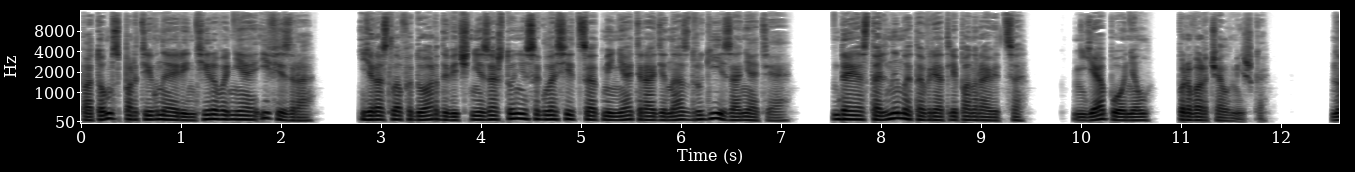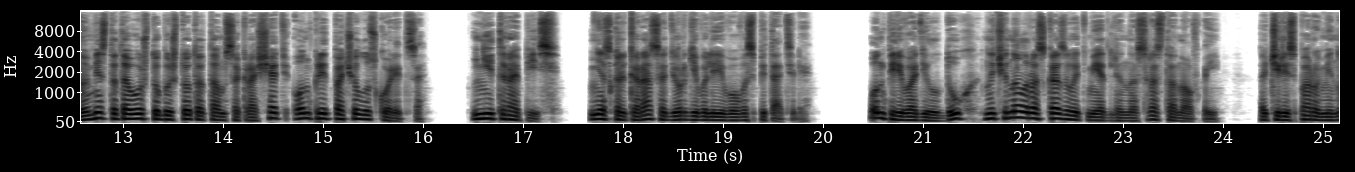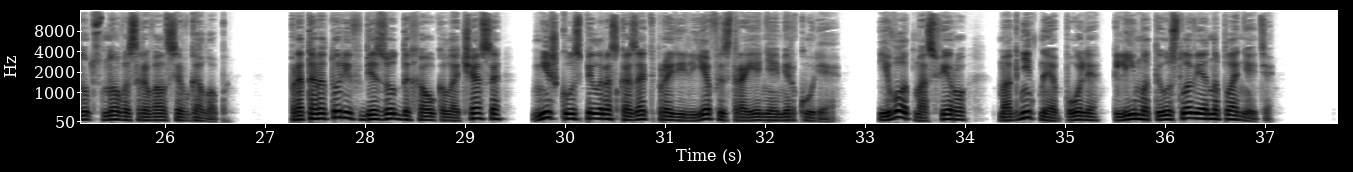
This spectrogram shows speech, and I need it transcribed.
Потом спортивное ориентирование и физра. Ярослав Эдуардович ни за что не согласится отменять ради нас другие занятия. Да и остальным это вряд ли понравится. «Я понял», — проворчал Мишка. Но вместо того, чтобы что-то там сокращать, он предпочел ускориться. «Не торопись», — несколько раз одергивали его воспитатели. Он переводил дух, начинал рассказывать медленно, с расстановкой, а через пару минут снова срывался в галоп. Протараторив без отдыха около часа, Мишка успел рассказать про рельеф и строение Меркурия, его атмосферу, магнитное поле, климат и условия на планете.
